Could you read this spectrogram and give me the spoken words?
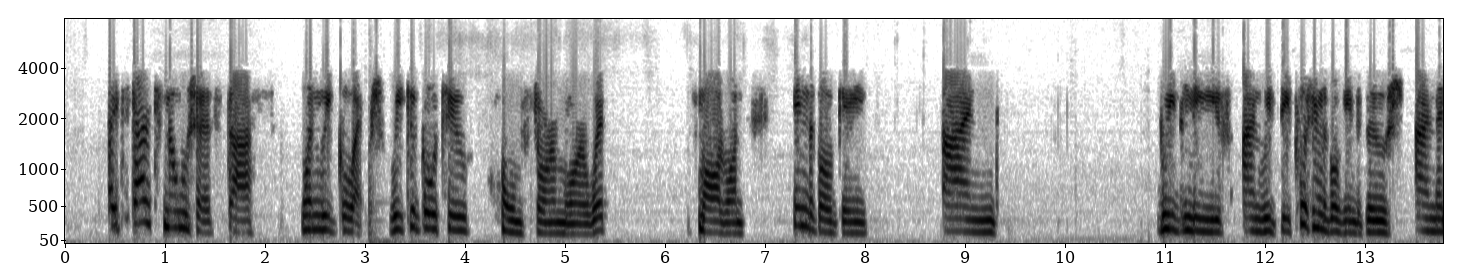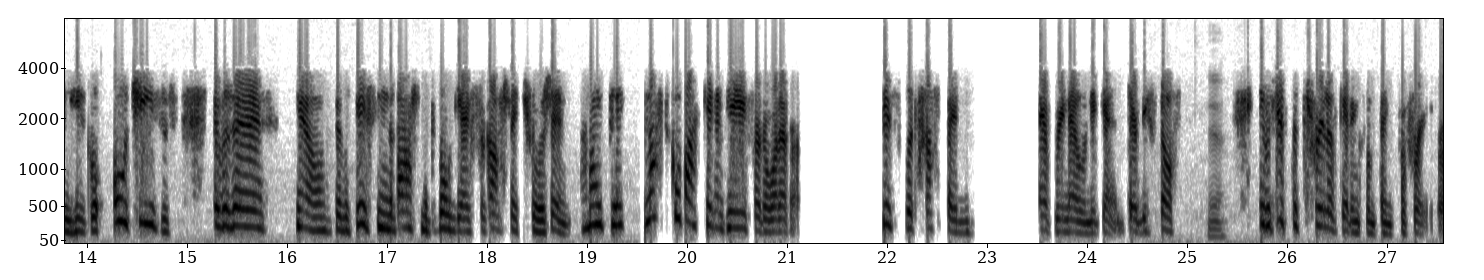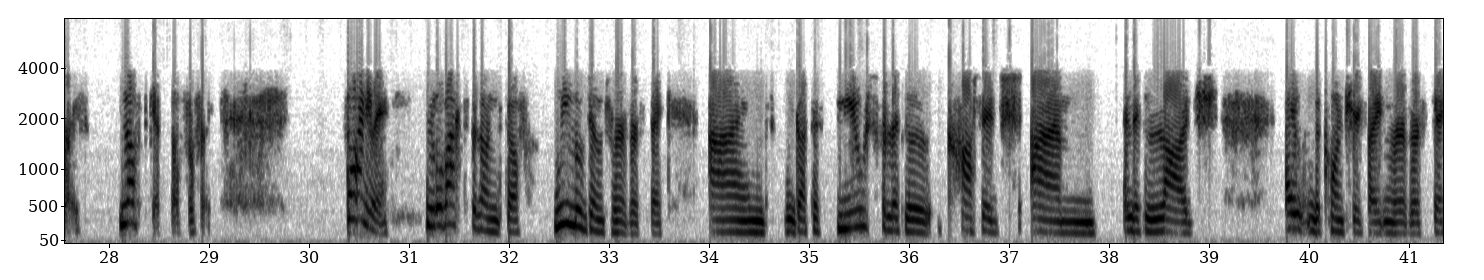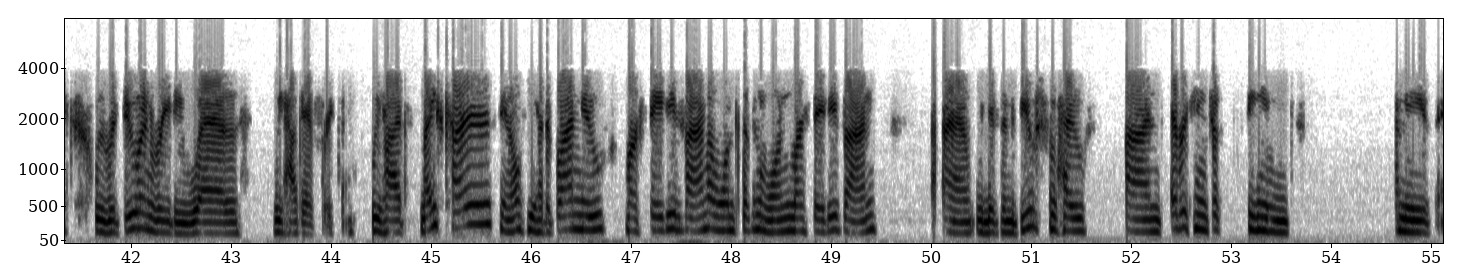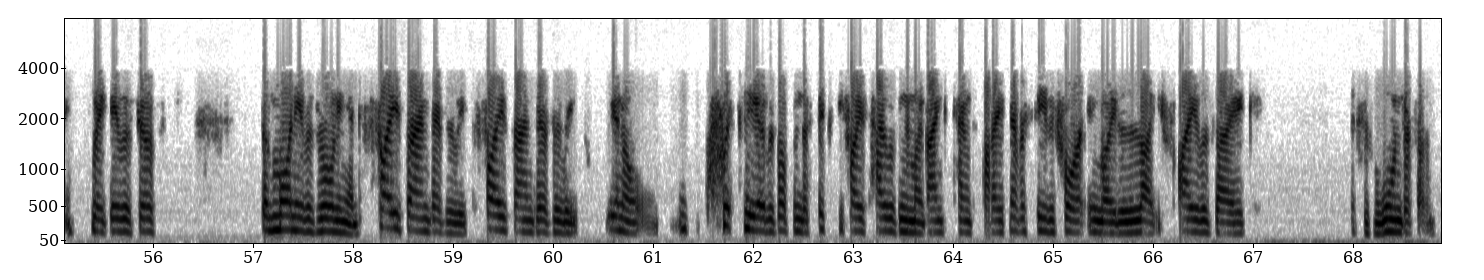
I'd start to notice that when we go out, we could go to Home Store more with small one in the buggy, and we'd leave and we'd be putting the buggy in the boot, and then he'd go, "Oh Jesus, there was a." You know, there was this in the bottom of the buggy. I forgot I threw it in. And I'd be like, to go back in and pay for it or whatever. This would happen every now and again. There'd be stuff. Yeah. It was just the thrill of getting something for free, right? Love to get stuff for free. So anyway, we go back to the London stuff. We moved down to Riverstick and we got this beautiful little cottage, um, a little lodge out in the countryside in Riverstick. We were doing really well. We had everything. We had nice cars, you know, he had a brand new Mercedes van, a 171 Mercedes van. Um, we lived in a beautiful house and everything just seemed amazing. Like it was just, the money was rolling in. Five grand every week, five grand every week. You know, quickly I was up in the 65,000 in my bank account that I'd never seen before in my life. I was like, this is wonderful.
